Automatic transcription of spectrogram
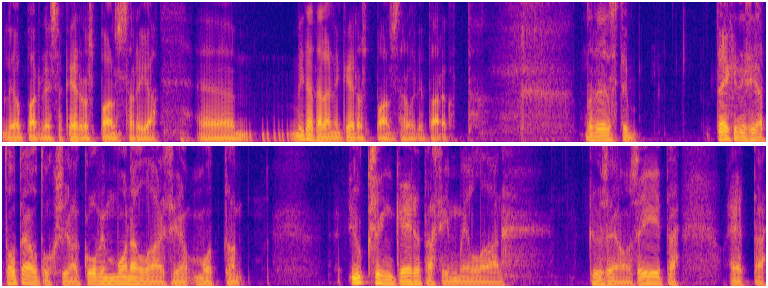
Leopardeissa kerrospanssaria. Öö, mitä tällainen kerrospanssarointi tarkoittaa? No tietysti teknisiä toteutuksia on kovin monenlaisia, mutta yksinkertaisimmillaan kyse on siitä, että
